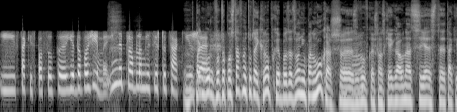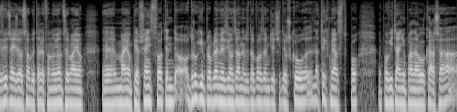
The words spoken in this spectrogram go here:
i w taki sposób je dowozimy. Inny problem jest jeszcze taki, Pani że... burmistrz, to, to postawmy tutaj kropkę, bo zadzwonił pan Łukasz Mhm. z Wówka Śląskiego, a u nas jest taki zwyczaj, że osoby telefonujące mają, mają pierwszeństwo. Ten, o, drugim problemie związanym z dowozem dzieci do szkół natychmiast po powitaniu pana Łukasza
